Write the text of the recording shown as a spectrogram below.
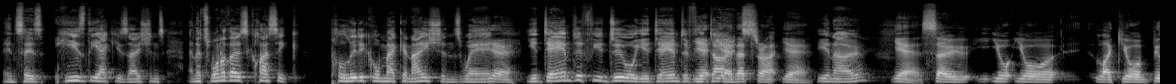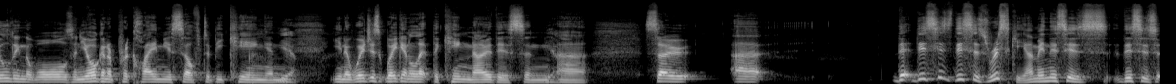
and says, "Here's the accusations," and it's one of those classic political machinations where Yeah. you're damned if you do or you're damned if Yeah, you don't. yeah, that's right. Yeah, You know? yeah. So you're you're like you're building the walls, and you're going to proclaim yourself to be king, and Yeah. you know we're just we're going to let the king know this, and uh, so. Uh, th- this is this is risky. I mean, this is this is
